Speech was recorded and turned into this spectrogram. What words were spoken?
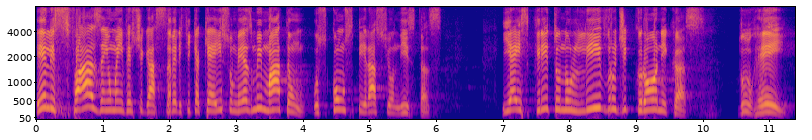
eles fazem uma investigação, verifica que é isso mesmo e matam os conspiracionistas. E é escrito no livro de crônicas do rei,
